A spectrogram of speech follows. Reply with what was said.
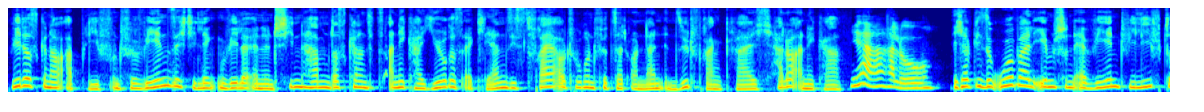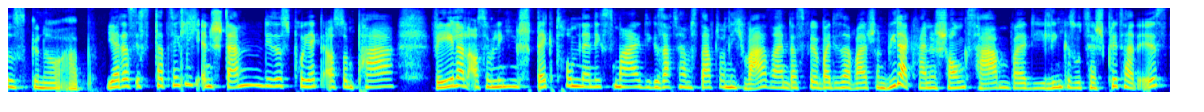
Wie das genau ablief und für wen sich die linken WählerInnen entschieden haben, das kann uns jetzt Annika Jöres erklären. Sie ist freie Autorin für Zeit Online in Südfrankreich. Hallo Annika. Ja, hallo. Ich habe diese Urwahl eben schon erwähnt. Wie lief das genau ab? Ja, das ist tatsächlich entstanden, dieses Projekt aus so ein paar Wählern aus dem linken Spektrum, nenne ich es mal, die gesagt haben, es darf doch nicht wahr sein, dass wir bei dieser Wahl schon wieder keine Chance haben, weil die Linke so zersplittert ist.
